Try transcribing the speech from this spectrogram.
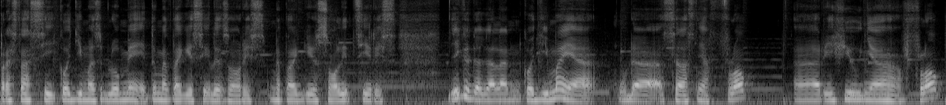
prestasi Kojima sebelumnya itu Metal Gear Solid Series, Metal Gear Solid Series. Jadi kegagalan Kojima ya udah salesnya flop, uh, reviewnya flop,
